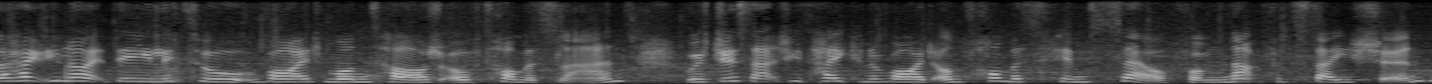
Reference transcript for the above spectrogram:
so I hope you like the little ride montage of Thomasland. We've just actually taken a ride on Thomas himself from Knapford Station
